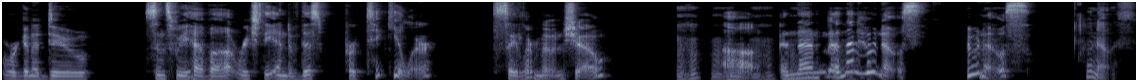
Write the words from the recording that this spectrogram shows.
we're gonna do since we have uh, reached the end of this particular Sailor Moon show. Mhm, mhm, Uh, mhm, and mhm, then and mhm. then who knows? Who knows? who knows?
